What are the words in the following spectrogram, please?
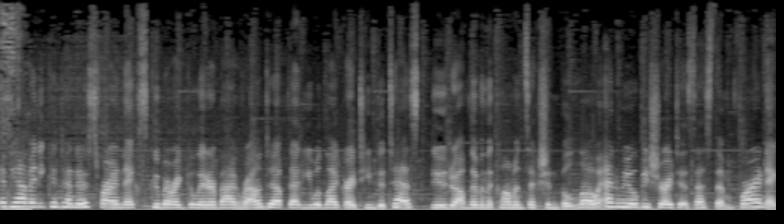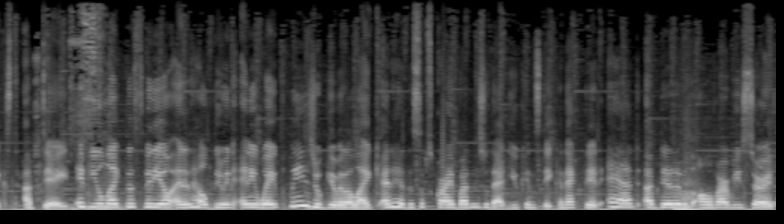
If you have any contenders for our next scuba regulator bag roundup that you would like our team to test, do drop them in the comment section below and we will be sure to assess them for our next update. If you like this video and it helped you in any way, please do give it a like and hit the subscribe button so that you can stay connected and updated with all of our research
